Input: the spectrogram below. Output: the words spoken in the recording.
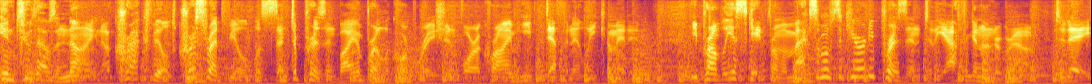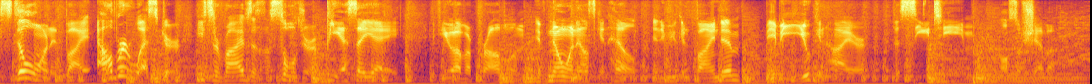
In 2009, a crack-filled Chris Redfield was sent to prison by Umbrella Corporation for a crime he definitely committed. He promptly escaped from a maximum security prison to the African underground. Today, still wanted by Albert Wesker, he survives as a soldier of BSAA. If you have a problem, if no one else can help, and if you can find him, maybe you can hire the C-Team. Also Sheva.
